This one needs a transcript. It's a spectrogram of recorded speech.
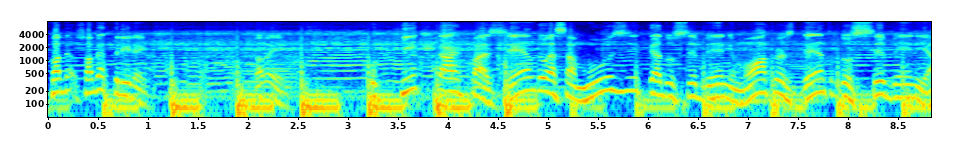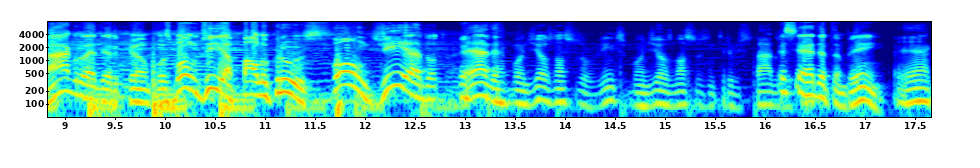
sobe, sobe a trilha aí. Sobe aí. O que está fazendo essa música do CBN Motors dentro do CBN Agro, Éder Campos. Bom dia, Paulo Cruz. Bom dia, doutor Éder. bom dia aos nossos ouvintes, bom dia aos nossos entrevistados. Esse é Éder também. É,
